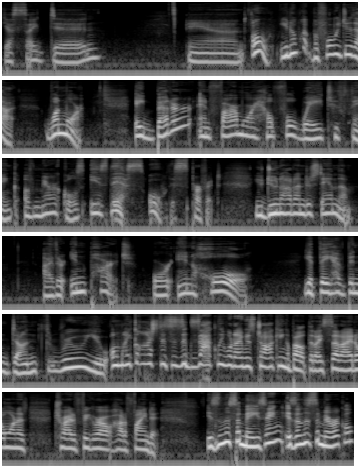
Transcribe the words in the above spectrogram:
Yes, I did. And oh, you know what? Before we do that, one more. A better and far more helpful way to think of miracles is this. Oh, this is perfect. You do not understand them, either in part or in whole, yet they have been done through you. Oh my gosh, this is exactly what I was talking about that I said I don't want to try to figure out how to find it. Isn't this amazing? Isn't this a miracle?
